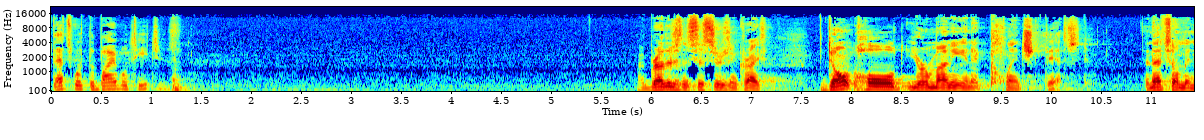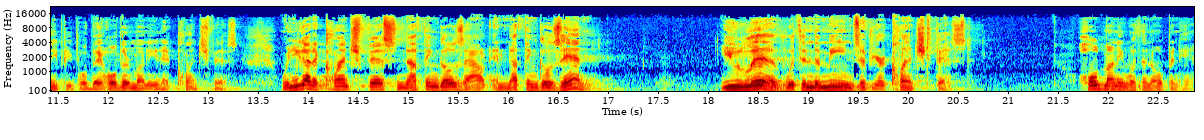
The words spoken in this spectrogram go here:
that's what the Bible teaches. My brothers and sisters in Christ, don't hold your money in a clenched fist. And that's how many people, they hold their money in a clenched fist. When you got a clenched fist, nothing goes out and nothing goes in. You live within the means of your clenched fist. Hold money with an open hand.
